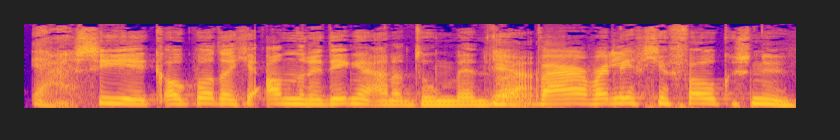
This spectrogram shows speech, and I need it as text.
ja, zie ik ook wel dat je andere dingen aan het doen bent. Ja. Waar, waar, waar ligt je focus nu?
